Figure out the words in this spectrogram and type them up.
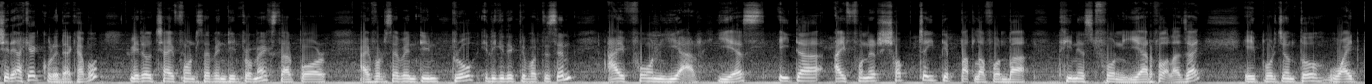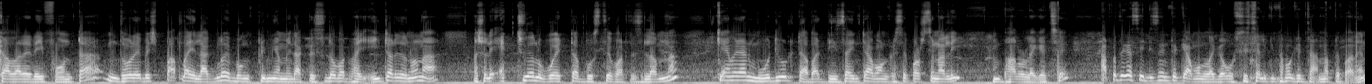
সেটা এক এক করে দেখাবো। এটা হচ্ছে আইফোন সেভেন্টিন প্রো ম্যাক্স তারপর আইফোন সেভেন্টিন প্রো এদিকে দেখতে পারতেছেন আইফোন ইয়ার ইয়েস এইটা আইফোনের সবচাইতে পাতলা ফোন বা থিনেস্ট ফোন ইয়ার বলা যায়। এই পর্যন্ত হোয়াইট কালারের এই ফোনটা ধরে বেশ পাতলাই লাগল এবং প্রিমিয়ামে লাগতেছিল বাট ভাই এইটার জন্য না আসলে অ্যাকচুয়াল ওয়েটটা বুঝতে পারতেছিলাম না। ক্যামেরার মডিউলটা বা ডিজাইনটা আমার কাছে পার্সোনালি ভালো লেগেছে। আপনাদের কাছে ডিজাইনটা কেমন লাগে অবশ্যই চাইলে কিন্তু আমাকে জানাতে পারেন।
